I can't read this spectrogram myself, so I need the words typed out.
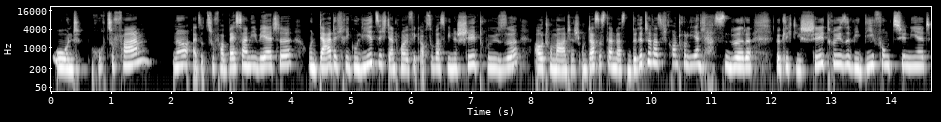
und hochzufahren, ne, also zu verbessern die Werte und dadurch reguliert sich dann häufig auch sowas wie eine Schilddrüse automatisch. Und das ist dann das dritte, was ich kontrollieren lassen würde, wirklich die Schilddrüse, wie die funktioniert,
